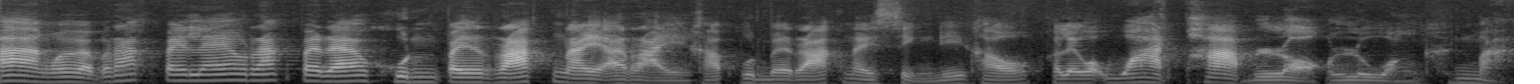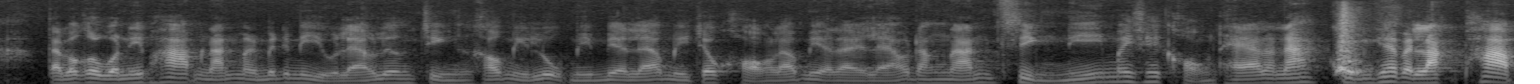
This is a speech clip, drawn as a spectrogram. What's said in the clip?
อ้างไว้แบบรักไปแล้วรักไปแล้ว คุณไปรักในอะไรครับ คุณไปรักในสิ่งที่เขาเขาเรียกว่าวาดภาพหลอกลวงขึ้นมา แต่ปรากฏวันนี้ภาพนั้นมันไม่ได้มีอยู่แล้วเรื่องจริงเขามีลูกมีเมียแล้วมีเจ้าของแล้วมีอะไรแล้ว ดังนั้นสิ่งนี้ไม่ใช่ของแท้แล้วนะ คุณแค่ไปรักภาพ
